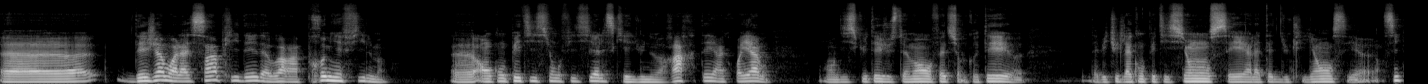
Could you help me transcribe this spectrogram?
Euh, déjà, moi, la simple idée d'avoir un premier film euh, en compétition officielle, ce qui est d'une rareté incroyable. On discutait justement en fait sur le côté. D'habitude, la compétition, c'est à la tête du client, c'est euh, ainsi.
